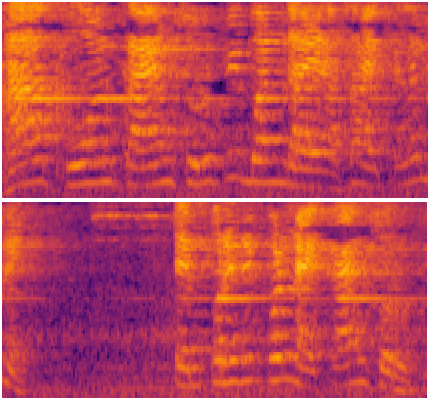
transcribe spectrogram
हा फोन कायमस्वरूपी बंद आहे असं ऐकायला मिळेल. टेंपररी पण नाही कायमस्वरूपी.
